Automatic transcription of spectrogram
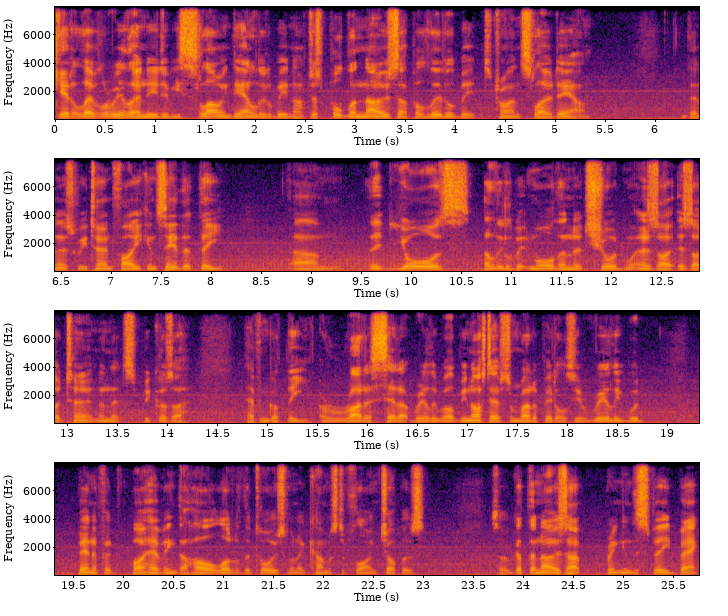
get a level. Really, I need to be slowing down a little bit. And I've just pulled the nose up a little bit to try and slow down. Then as we turn far, you can see that the um, it yaws a little bit more than it should as I as I turn, and that's because I haven't got the rudder set up really well. It'd be nice to have some rudder pedals. You really would benefit by having the whole lot of the toys when it comes to flying choppers. So we've got the nose up, bringing the speed back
